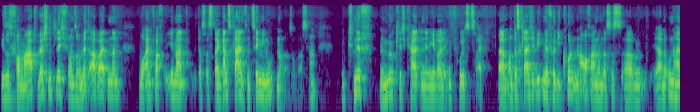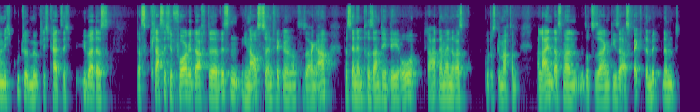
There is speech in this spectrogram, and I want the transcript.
dieses Format wöchentlich für unsere Mitarbeitenden, wo einfach jemand, das ist dann ganz klein, das sind zehn Minuten oder sowas, ja, ein Kniff, eine Möglichkeit in den jeweiligen Tools zeigt. Ähm, und das Gleiche bieten wir für die Kunden auch an und das ist ähm, ja eine unheimlich gute Möglichkeit, sich über das das klassische vorgedachte Wissen hinauszuentwickeln und zu sagen, ah, das ist ja eine interessante Idee, oh, da hat der Mensch was Gutes gemacht. Und allein, dass man sozusagen diese Aspekte mitnimmt,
